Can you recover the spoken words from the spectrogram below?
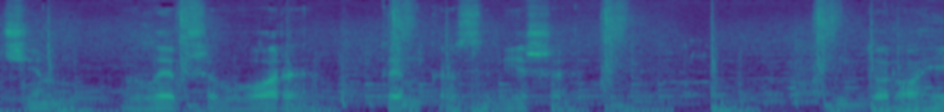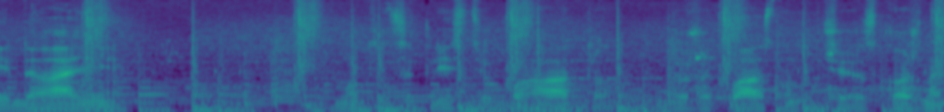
Чим глибше в гори, тим красивіше. Дороги ідеальні. Мотоциклістів багато, дуже класно. Через кожних,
